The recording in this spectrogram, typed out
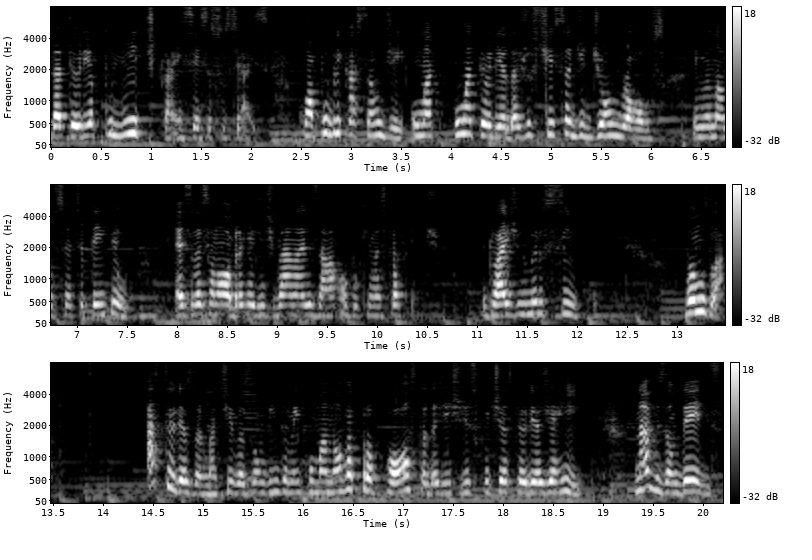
da teoria política em ciências sociais, com a publicação de Uma, uma Teoria da Justiça de John Rawls, em 1971. Essa vai ser uma obra que a gente vai analisar um pouquinho mais para frente. Slide número 5. Vamos lá. As teorias normativas vão vir também com uma nova proposta da gente discutir as teorias de RI. Na visão deles,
